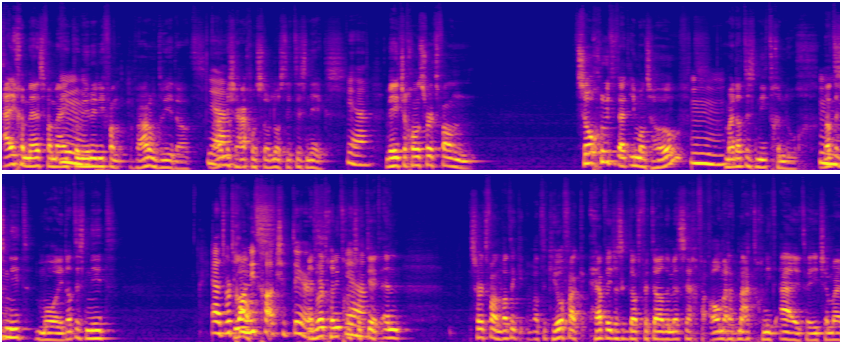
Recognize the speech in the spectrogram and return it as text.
eigen mensen van mijn Mm. community van, waarom doe je dat? Ja. Waarom is je haar gewoon zo los? Dit is niks. Ja. Weet je, gewoon een soort van... Zo groeit het uit iemands hoofd, Mm. maar dat is niet genoeg. Mhm. Dat is niet mooi, dat is niet... Ja, het wordt Plat. gewoon niet geaccepteerd. Het wordt gewoon niet Ja. geaccepteerd. En een soort van, wat ik, wat ik heel vaak heb, weet je, als ik dat vertelde, mensen zeggen van, oh, maar dat maakt toch niet uit, weet je. Maar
